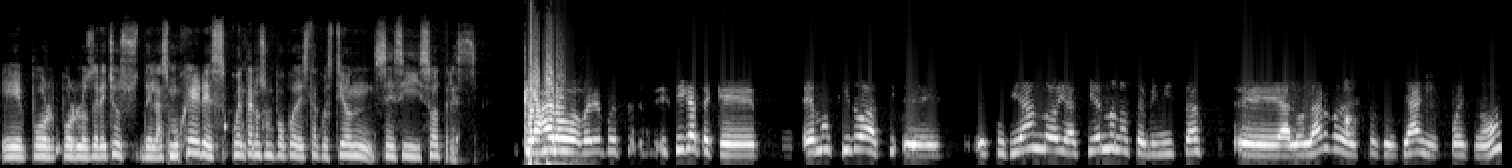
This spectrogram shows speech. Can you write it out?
eh, por, los derechos de las mujeres. Cuéntanos un poco de esta cuestión, Ceci Sotres. Claro, eh, pues fíjate que hemos ido eh, estudiando y haciéndonos feministas a lo largo de estos 20 años, pues, ¿no?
